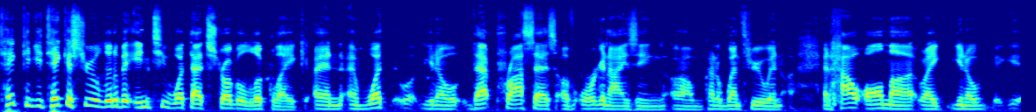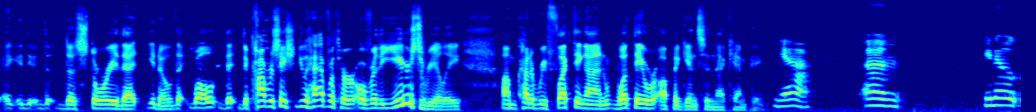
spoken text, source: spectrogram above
take can you take us through a little bit into what that struggle looked like and and what you know that process of organizing um, kind of went through and and how alma like you know the, the story that you know that well the, the conversation you have with her over the years really um kind of reflecting on what they were up against in that campaign Yeah. Um, you know,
